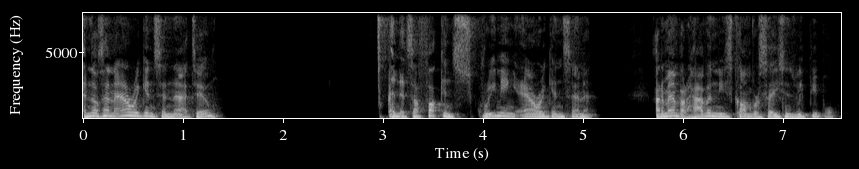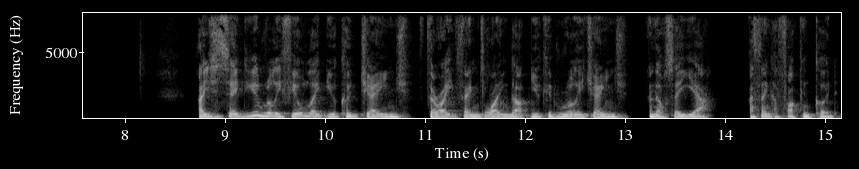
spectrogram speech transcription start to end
And there's an arrogance in that too. And it's a fucking screaming arrogance in it. I remember having these conversations with people. I used to say, Do you really feel like you could change if the right things lined up? You could really change? And they'll say, Yeah, I think I fucking could.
